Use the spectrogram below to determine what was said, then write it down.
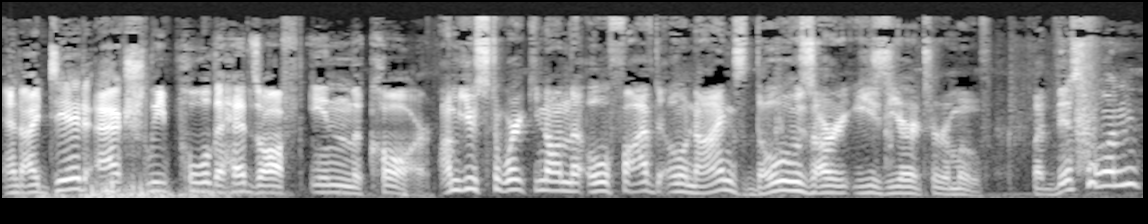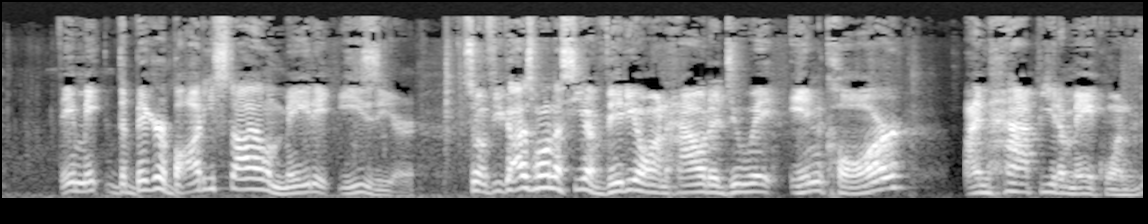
and I did actually pull the heads off in the car. I'm used to working on the 05 to 09s. Those are easier to remove. But this one, they made the bigger body style made it easier. So if you guys want to see a video on how to do it in car, I'm happy to make one.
